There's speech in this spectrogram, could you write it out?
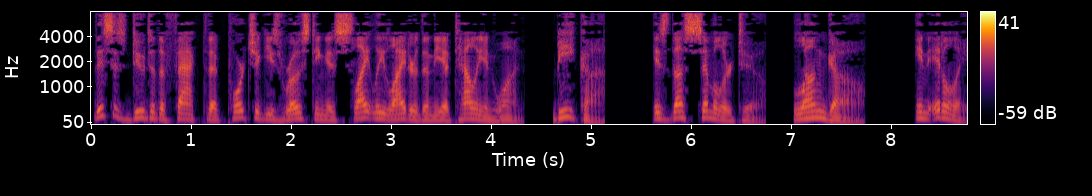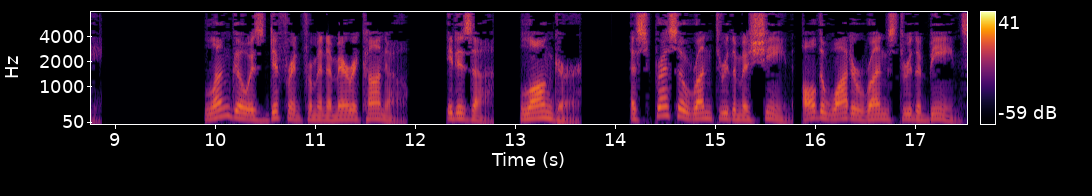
This is due to the fact that Portuguese roasting is slightly lighter than the Italian one. Bica is thus similar to lungo in Italy. Lungo is different from an Americano. It is a longer espresso run through the machine, all the water runs through the beans,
